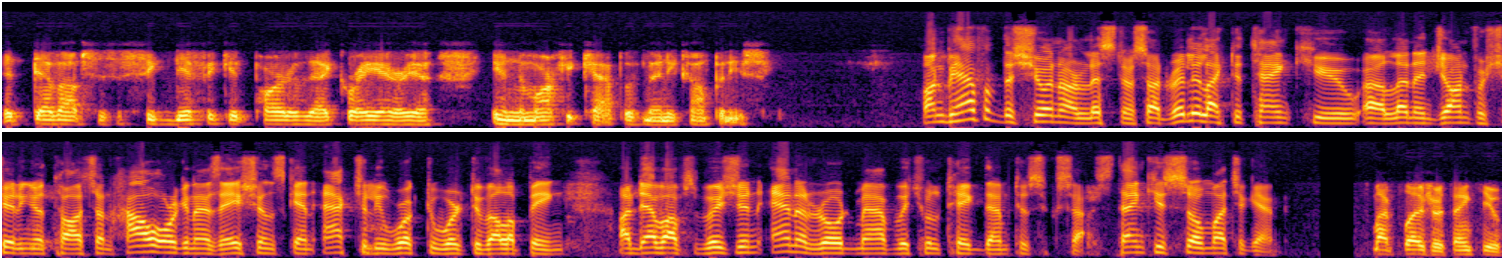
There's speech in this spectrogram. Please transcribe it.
that DevOps is a significant part of that gray area in the market cap of many companies. On behalf of the show and our listeners, I'd really like to thank you, uh, Len and John, for sharing your thoughts on how organizations can actually work toward developing a DevOps vision and a roadmap which will take them to success. Thank you so much again. It's my pleasure. Thank you.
